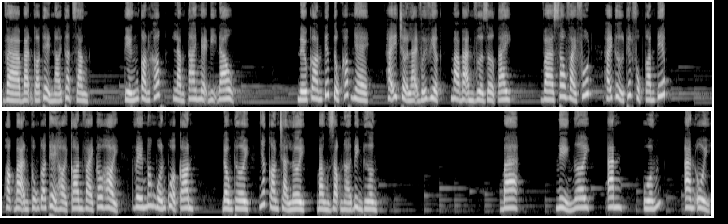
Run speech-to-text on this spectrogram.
Và bạn có thể nói thật rằng, tiếng con khóc làm tai mẹ bị đau. Nếu con tiếp tục khóc nhè, hãy trở lại với việc mà bạn vừa dở tay. Và sau vài phút, hãy thử thuyết phục con tiếp. Hoặc bạn cũng có thể hỏi con vài câu hỏi về mong muốn của con, đồng thời nhắc con trả lời bằng giọng nói bình thường. 3. Nghỉ ngơi, ăn, uống, an ủi.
